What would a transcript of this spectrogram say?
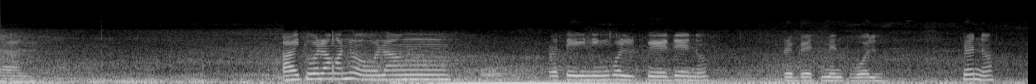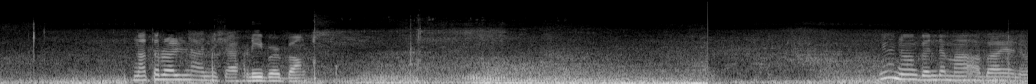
Yan kahit walang ano walang retaining wall pwede no? Revetment wall. Yan no natural na ano siya riverbanks yan no? Ganda mga kabayan no?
